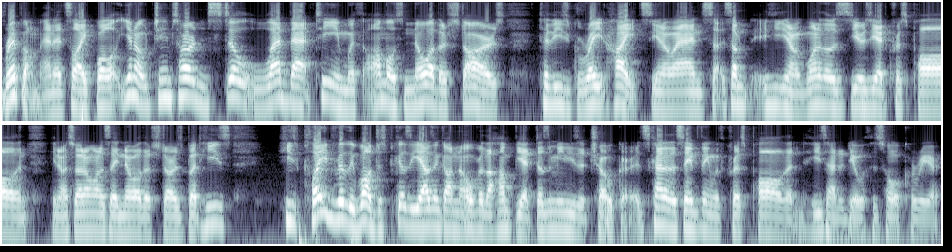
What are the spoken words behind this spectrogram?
rip him, and it's like, well, you know, James Harden still led that team with almost no other stars to these great heights, you know, and some, you know, one of those years he had Chris Paul, and you know, so I don't want to say no other stars, but he's he's played really well. Just because he hasn't gotten over the hump yet doesn't mean he's a choker. It's kind of the same thing with Chris Paul that he's had to deal with his whole career.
